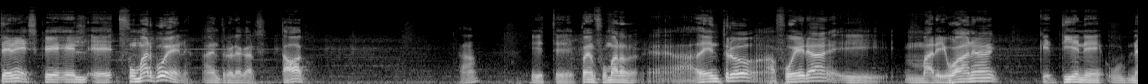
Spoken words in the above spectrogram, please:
Tenés que el, eh, fumar pueden adentro de la cárcel, tabaco. ¿Ah? Este, pueden fumar eh, adentro, afuera, y marihuana, que tiene un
